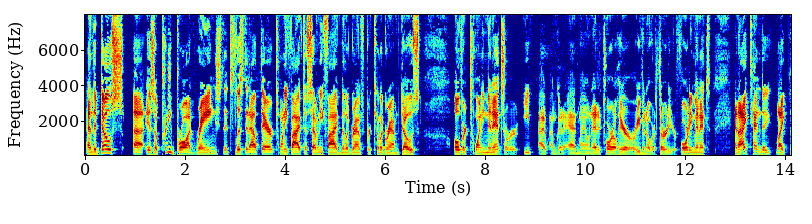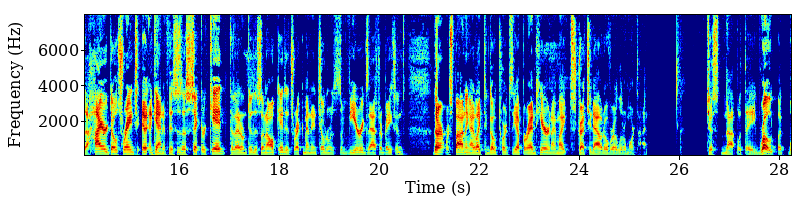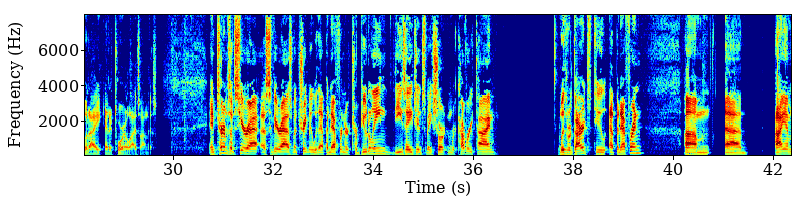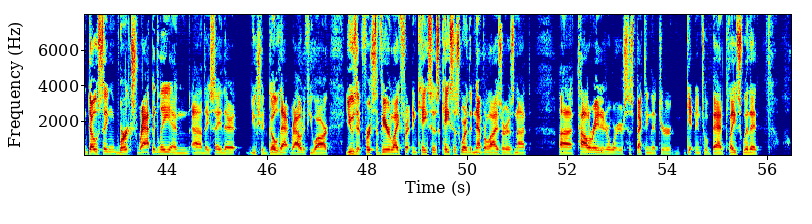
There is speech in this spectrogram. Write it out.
And the dose uh, is a pretty broad range that's listed out there 25 to 75 milligrams per kilogram dose over 20 minutes, or I'm going to add my own editorial here, or even over 30 or 40 minutes. And I tend to like the higher dose range. Again, if this is a sicker kid, because I don't do this on all kids, it's recommended in children with severe exacerbations that aren't responding. I like to go towards the upper end here, and I might stretch it out over a little more time. Just not what they wrote, but what I editorialize on this. In terms of uh, severe asthma treatment with epinephrine or terbutaline, these agents may shorten recovery time. With regards to epinephrine, um, uh, IM dosing works rapidly, and uh, they say that you should go that route if you are. Use it for severe life threatening cases, cases where the nebulizer is not uh, tolerated or where you're suspecting that you're getting into a bad place with it,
